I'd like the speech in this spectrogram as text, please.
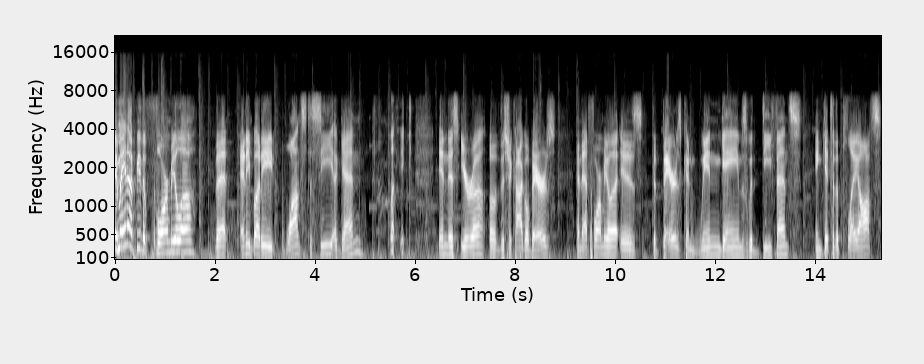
It may not be the formula that anybody wants to see again, like in this era of the Chicago Bears. And that formula is the Bears can win games with defense and get to the playoffs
